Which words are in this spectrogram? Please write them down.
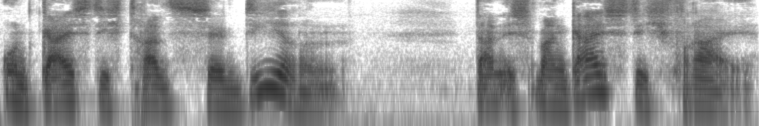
und geistig transzendieren. Dann ist man geistig frei.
